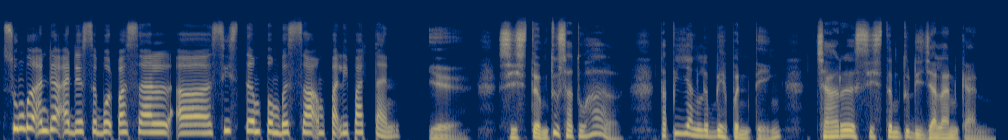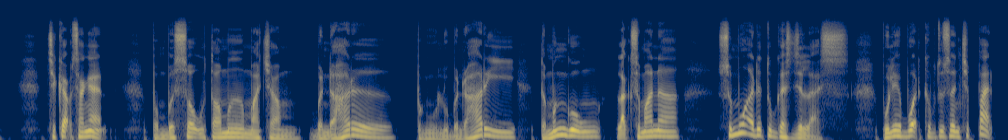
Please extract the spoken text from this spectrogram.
Sumber anda ada sebut pasal uh, sistem pembesar empat lipatan. Ya, yeah. sistem tu satu hal. Tapi yang lebih penting, cara sistem tu dijalankan. Cekap sangat, pembesar utama macam bendahara, pengulu bendahari, temenggung, laksamana, semua ada tugas jelas. Boleh buat keputusan cepat.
